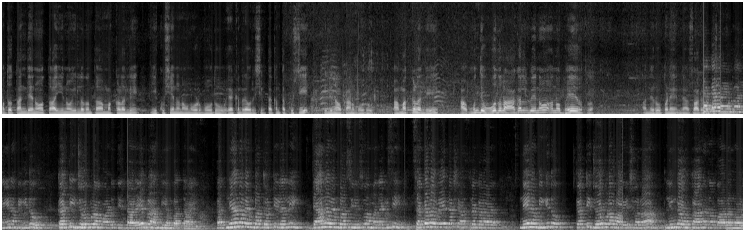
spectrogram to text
ಮತ್ತು ತಂದೆನೋ ತಾಯಿನೋ ಇಲ್ಲದಂಥ ಮಕ್ಕಳಲ್ಲಿ ಈ ಖುಷಿಯನ್ನು ನಾವು ನೋಡ್ಬೋದು. ಯಾಕಂದರೆ ಅವ್ರಿಗೆ ಸಿಗ್ತಕ್ಕಂಥ ಖುಷಿ ಇಲ್ಲಿ ನಾವು ಕಾಣ್ಬೋದು. ಆ ಮಕ್ಕಳಲ್ಲಿ ಆ ಮುಂದೆ ಓದಲು ಆಗಲ್ವೇನೋ ಅನ್ನೋ ಭಯ ಇರ್ತದೆ. ಆ ನಿರೂಪಣೆ ಸ್ವಾಗತ ಭಾಷಣ ಮಾಡೋದು. ಬಿಗಿದು ಕಟ್ಟಿ ಜೋಗುಳ ಮಾಡುತ್ತಿದ್ದಾಳೆ ಭ್ರಾಂತಿ ಎಂಬ ತಾಯಿ. ಅಜ್ಞಾನವೆಂಬ ತೊಟ್ಟಿಲಲ್ಲಿ ಧ್ಯಾನವೆಂಬ ಸಿರಿಸುವ ಮಲಗಿಸಿ ಸಕಲ ವೇದ ಶಾಸ್ತ್ರಗಳ ನೇಣ ಬಿಗಿದು ಕಟ್ಟಿ ಜೋಗುಳ ವಾಗೇಶ್ವರ ಲಿಂಗವು ಕಾಣದ ಬಾರ ನೋಡ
